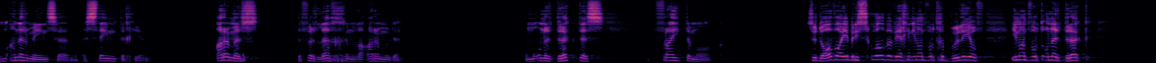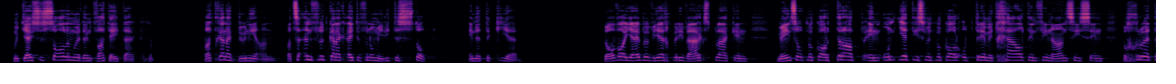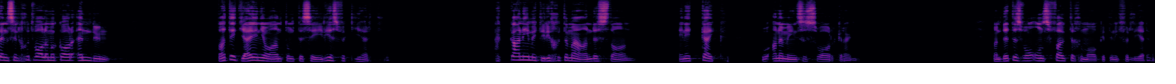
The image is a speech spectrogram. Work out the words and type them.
om ander mense 'n stem te gee. Armes te verlig in hulle armoede. Om onderdruktes vry te maak. So daar waar jy by die skool beweeg en iemand word geboelie of iemand word onderdruk, moet jy so Salomo dink, wat het ek? Wat kan ek doen hieraan? Wat se invloed kan ek uitoefen om hierdie te stop en dit te keer? Daar waar jy beweeg by die werksplek en mense op mekaar trap en oneties met mekaar optree met geld en finansies en begrotings en goed waar hulle mekaar indoen. Wat het jy in jou hand om te sê hierdie is verkeerd? Ek kan nie met hierdie goed in my hande staan en net kyk hoe ander mense swaar kry nie. Want dit is waar ons foute gemaak het in die verlede.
